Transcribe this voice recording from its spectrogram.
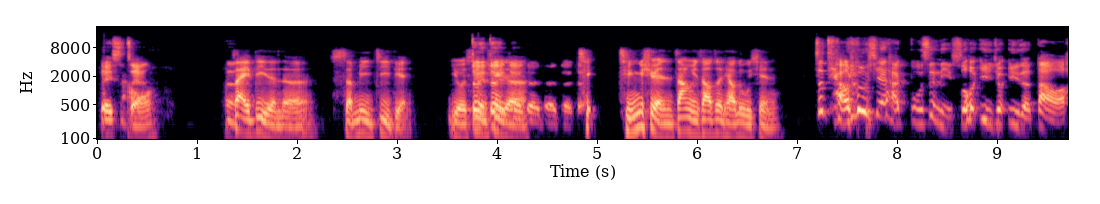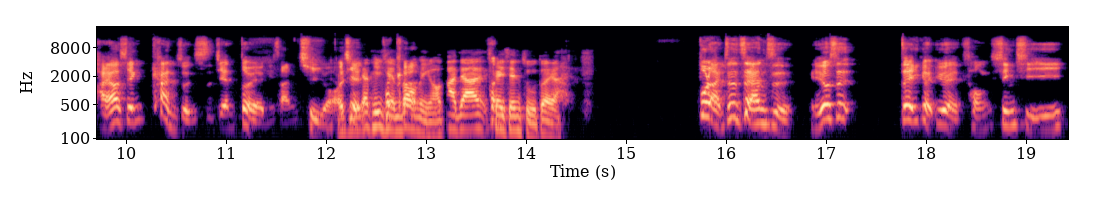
类似这样。好在地人的神秘祭典，有兴趣的对对对对，请请选章鱼烧这条路线。这条路线还不是你说遇就遇得到哦，还要先看准时间对了你才能去哦，而且要提前报名哦，大家可以先组队啊。不然就是这样子，也就是这一个月从星期一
